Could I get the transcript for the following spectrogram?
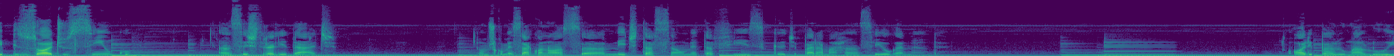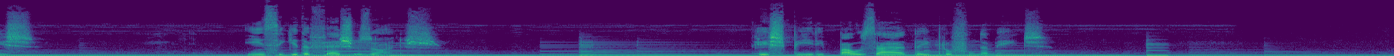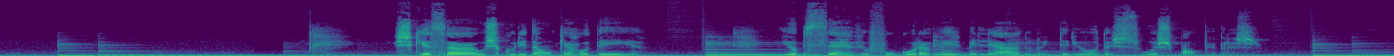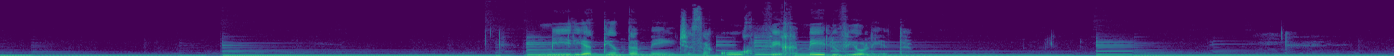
Episódio 5 Ancestralidade. Vamos começar com a nossa meditação metafísica de Paramahansa Yogananda. Ore para uma luz e em seguida feche os olhos. Respire pausada e profundamente. Esqueça a escuridão que a rodeia e observe o fulgor avermelhado no interior das suas pálpebras. Mire atentamente essa cor vermelho-violeta.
